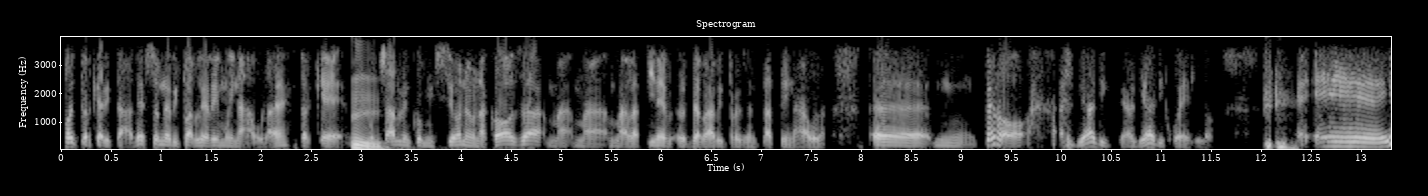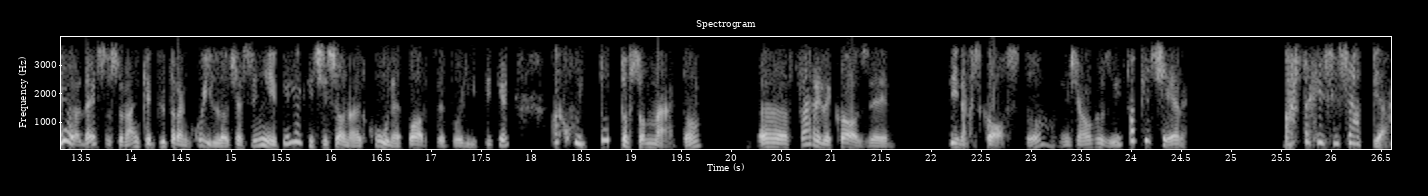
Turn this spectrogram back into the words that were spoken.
poi per carità, adesso ne riparleremo in aula, eh, perché mm. bocciarlo in commissione è una cosa, ma, ma, ma, alla fine verrà ripresentato in aula. Eh, mh, però al di, di, al di là di quello, e io adesso sono anche più tranquillo, cioè significa che ci sono alcune forze politiche a cui tutto sommato eh, fare le cose di nascosto, diciamo così, fa piacere. Basta che si sappia,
